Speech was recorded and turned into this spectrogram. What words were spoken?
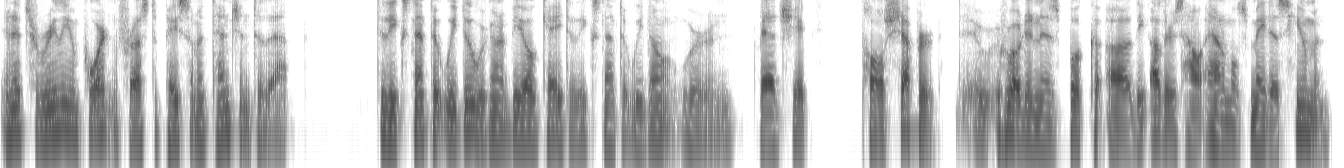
And it's really important for us to pay some attention to that. To the extent that we do, we're going to be okay. To the extent that we don't, we're in bad shape. Paul Shepard wrote in his book, uh, The Others How Animals Made Us Human.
